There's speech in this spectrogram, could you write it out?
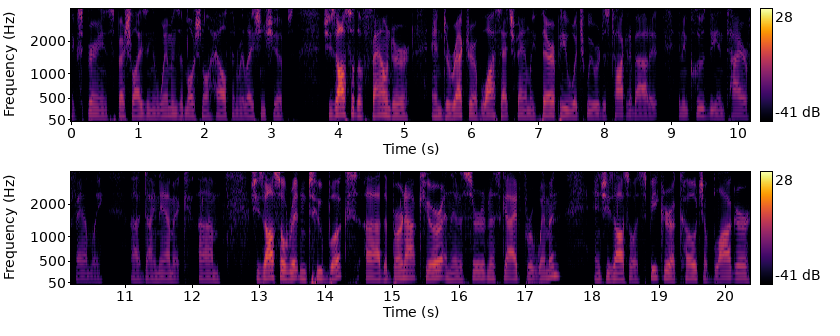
experience specializing in women's emotional health and relationships. She's also the founder and director of Wasatch Family Therapy, which we were just talking about it. It includes the entire family uh, dynamic. Um, she's also written two books, uh, The Burnout Cure and The Assertiveness Guide for Women. And she's also a speaker, a coach, a blogger,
